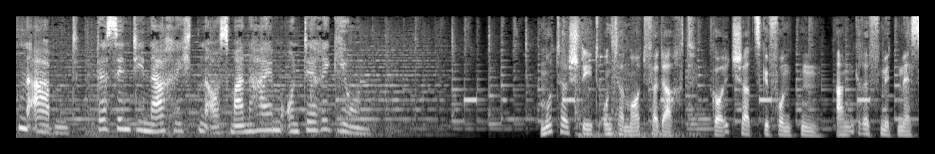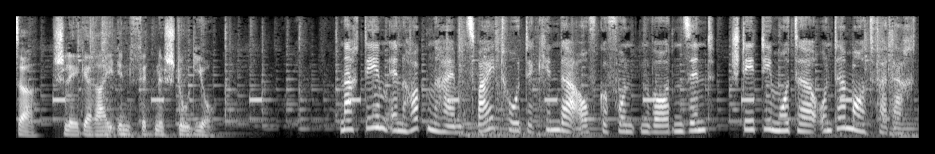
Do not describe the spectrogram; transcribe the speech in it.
Guten Abend, das sind die Nachrichten aus Mannheim und der Region. Mutter steht unter Mordverdacht, Goldschatz gefunden, Angriff mit Messer, Schlägerei in Fitnessstudio. Nachdem in Hockenheim zwei tote Kinder aufgefunden worden sind, steht die Mutter unter Mordverdacht.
